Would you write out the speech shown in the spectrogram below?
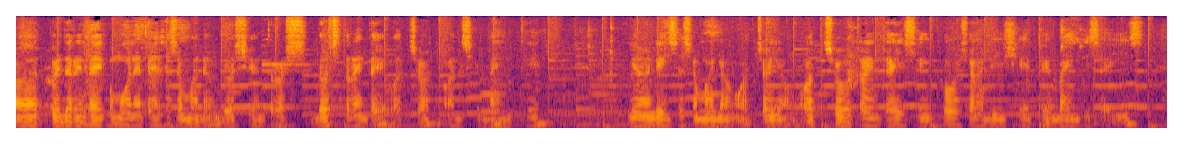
At pwede rin tayo kumuha na tayo sa sumadang 238, 11.20. Ganon din sa sumadang 8, yung 8.35 sa 17.26.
